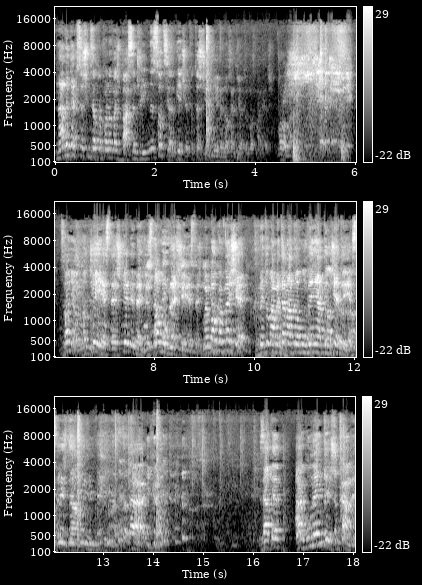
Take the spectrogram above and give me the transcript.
Nawet jak chcesz im zaproponować basen czy inny socjal, wiecie, to też ci nie będą chętnie o tym rozmawiać. Dzwonią, no gdzie jesteś, kiedy będziesz? Znowu w lesie jesteś, głęboko w lesie. My tu mamy temat do omówienia, ty gdzie ty jesteś? No. Tak. Zatem argumenty szukamy,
